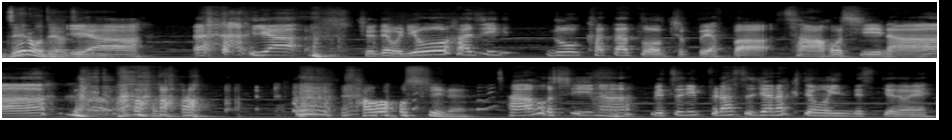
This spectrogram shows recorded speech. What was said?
ゼロだよ、い。やー、いや、ちょ、でも両端の方とちょっとやっぱ差欲しいな 差は欲しいね。差欲しいな別にプラスじゃなくてもいいんですけどね。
